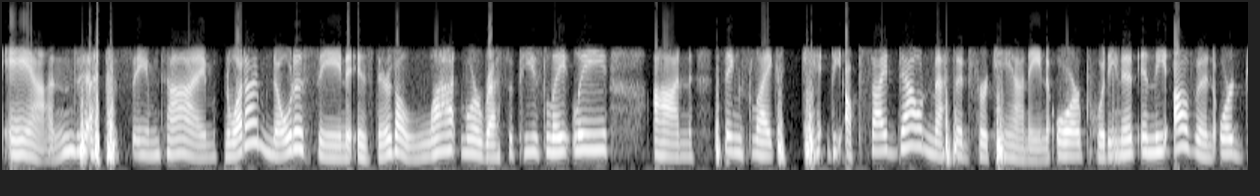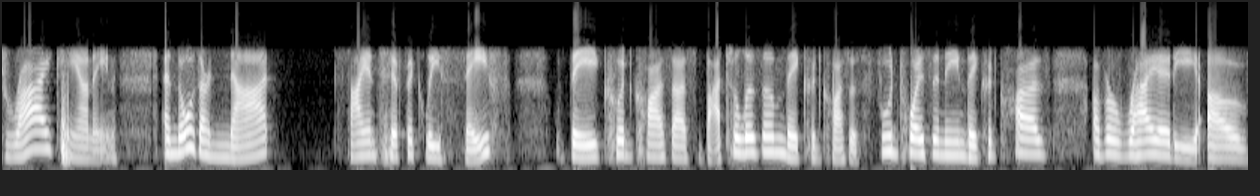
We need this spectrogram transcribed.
And at the same time, what I'm noticing is there's a lot more recipes lately on things like the upside down method for canning or putting it in the oven or dry canning. And those are not scientifically safe. They could cause us botulism, they could cause us food poisoning, they could cause a variety of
